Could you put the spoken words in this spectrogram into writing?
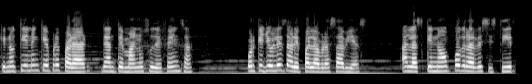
que no tienen que preparar de antemano su defensa, porque yo les daré palabras sabias, a las que no podrá resistir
